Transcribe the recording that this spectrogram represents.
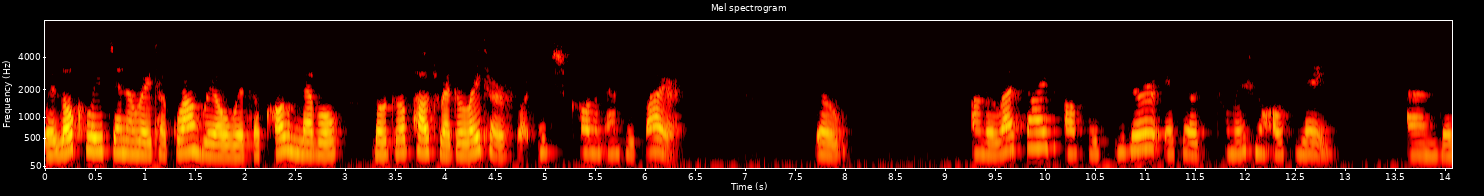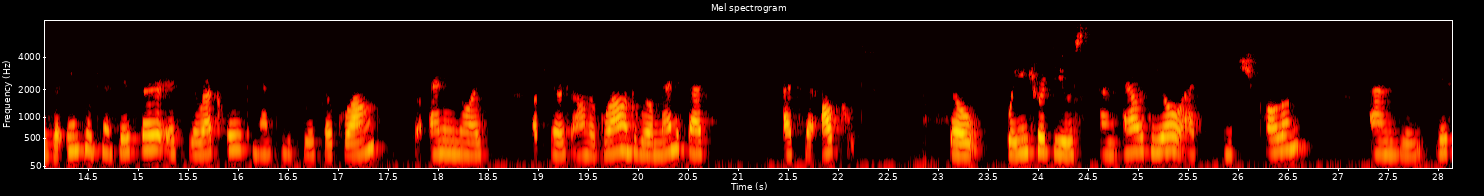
we locally generate a ground rail with a column level low dropout regulator for each column amplifier. So on the right side of this figure is a conventional OTA. Um, and the input transistor is directly connected with the ground. So any noise appears on the ground will manifest at the output. So we introduce an LDO at each column. And this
